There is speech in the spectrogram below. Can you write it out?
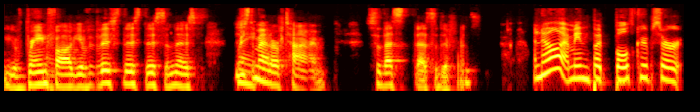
you have brain fog, you have this, this, this, and this. It's just a matter of time. So that's that's the difference. No, I mean, but both groups are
